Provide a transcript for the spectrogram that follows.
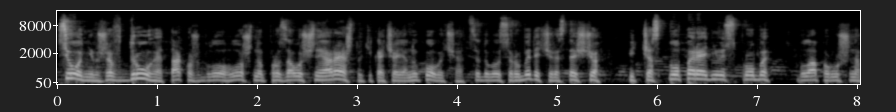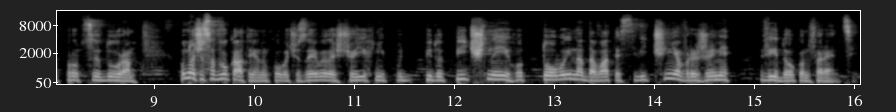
Сьогодні вже вдруге також було оголошено про заочний арешт утікача Януковича. Це довелося робити через те, що під час попередньої спроби була порушена процедура. Водночас адвокати Януковича заявили, що їхній підопічний готовий надавати свідчення в режимі відеоконференції.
